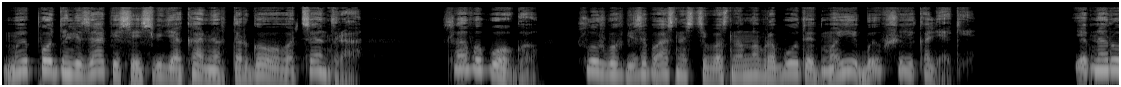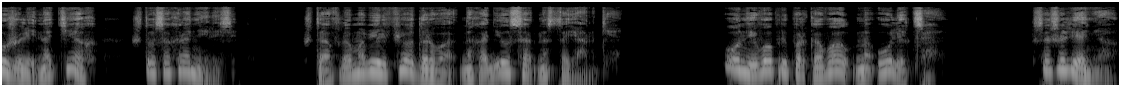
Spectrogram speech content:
Мы подняли записи с видеокамер торгового центра. Слава богу, в службах безопасности в основном работают мои бывшие коллеги. И обнаружили на тех, что сохранились, что автомобиль Федорова находился на стоянке. Он его припарковал на улице. К сожалению,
